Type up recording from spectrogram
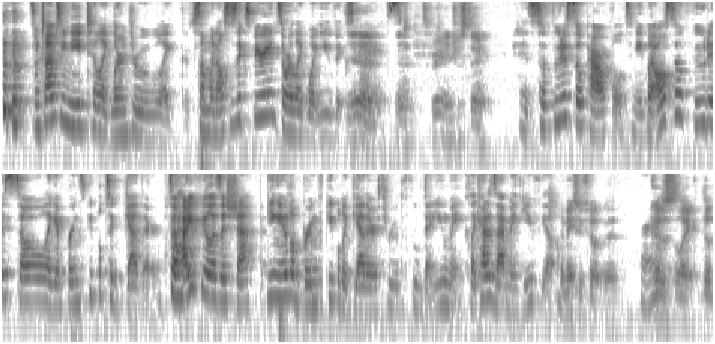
Sometimes you need to like learn through like someone else's experience or like what you've yeah, experienced. yeah, it's very interesting It is. So food is so powerful to me, but also food is so like it brings people together. So how do you feel as a chef being able to bring people together through the food that you make? Like how does that make you feel? it makes me feel good Right? because like the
